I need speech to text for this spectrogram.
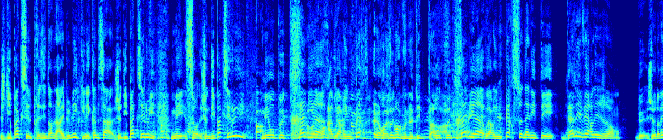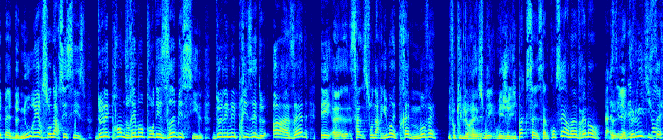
Je dis pas que c'est le président de la République qu'il est comme ça. Je dis pas que c'est lui. Mais son- je ne dis pas que c'est lui. Mais on peut très bien avoir une personne. Heureusement que vous ne le dites pas. On peut très bien avoir une personnalité d'aller vers les gens, de, je le répète, de nourrir son narcissisme, de les prendre vraiment pour des imbéciles, de les mépriser de A à Z, et euh, ça, son argument est très mauvais. Il faut qu'il le reste. Mais, mais je dis pas que ça, ça le concerne, hein, vraiment. Bah, Il n'y a la que lui qui sait.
